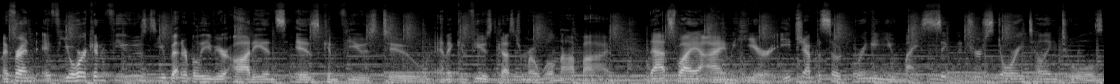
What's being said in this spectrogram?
My friend, if you're confused, you better believe your audience is confused too, and a confused customer will not buy. That's why I'm here, each episode bringing you my signature storytelling tools,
